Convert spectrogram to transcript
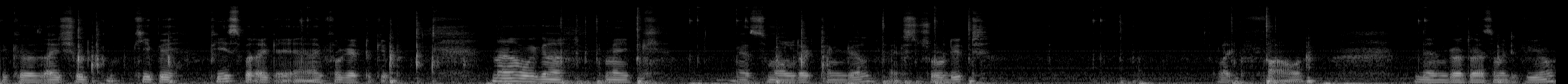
because I should keep a piece but I, I forget to keep. Now we're gonna make a small rectangle extrude it like foul then go to isometric view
